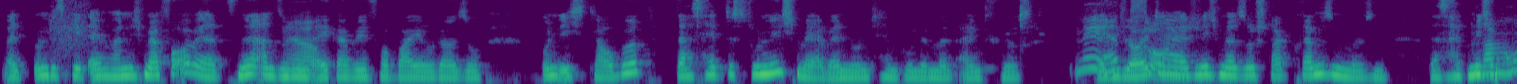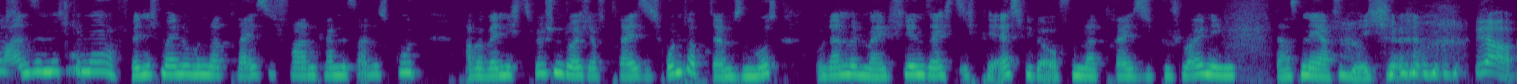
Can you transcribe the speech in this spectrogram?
Weil, und es geht einfach nicht mehr vorwärts, ne, an so einem Ja. LKW vorbei oder so. Und ich glaube, das hättest du nicht mehr, wenn du ein Tempolimit einführst. Nee, Weil die Leute halt nicht. mehr so stark bremsen müssen. Das hat mich wahnsinnig genervt. Wenn ich meine 130 fahren kann, ist alles gut. Aber wenn ich zwischendurch auf 30 runterbremsen muss und dann mit meinen 64 PS wieder auf 130 beschleunigen, das nervt mich. Ja,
